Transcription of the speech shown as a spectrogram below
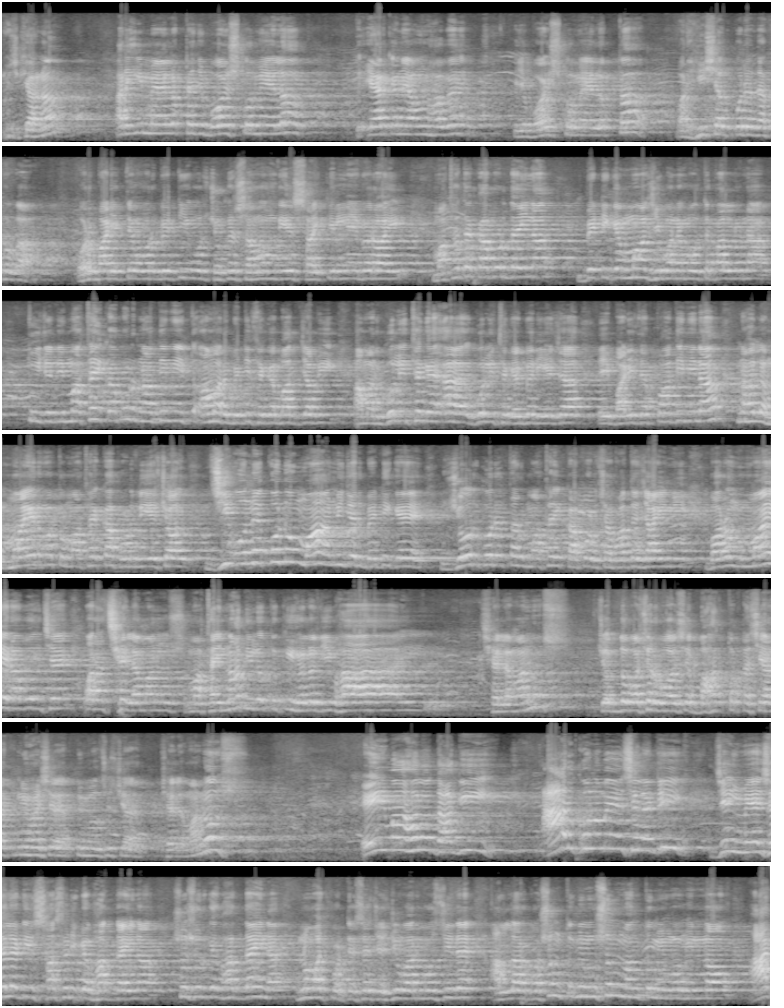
বলছি কেন? আর এই মেয়ে লোকটা যে বয়স্ক মেয়ে লোক, তো এর কেন এমন হবে? এই যে বয়স্ক মেয়ে লোক তো ওর হিসাব করে দেখো গা। ওর বাড়িতে ওর বেটি, ওর চোখের সামন দিয়ে সাইকেল নিয়ে বেরোয়। মাথাতে কাপড় দেয় না, বেটিকে মা জীবনে বলতে পারল না, তুই যদি মাথায় কাপড় না দিবি, তো আমার বেটি থেকে বাদ যাবি, আমার গলি থেকে গলি থেকে বেরিয়ে যা, এই বাড়িতে পা দিবি না, নাহলে মায়ের মতো মাথায় কাপড় দিয়ে চল। জীবনে কোনো মা নিজের বেটিকে জোর করে তার মাথায় কাপড় চাপাতে যায়নি, বরং মায়েরা বলছে, ওরা ছেলে মানুষ, মাথায় না দিল তো কি হলো জি ভাই? ছেলে মানুষ চোদ্দ বছর বয়সে বাহাত্তরটা চেয়ার কিনে হয়েছে তুমি বলছো চেয়ার ছেলে মানুষ। এই মা হলো দাগি। আর কোন মেয়ে ছেলেটি, যেই মেয়ে ছেলেটি শাশুড়িকে ভাত দেয় না, শ্বশুরকে ভাত দেয় না, নমাজ পড়তে এসেছে জুবার মসজিদে, আল্লাহর কসম, তুমি মুসলমান, তুমি মমিন নও। আর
